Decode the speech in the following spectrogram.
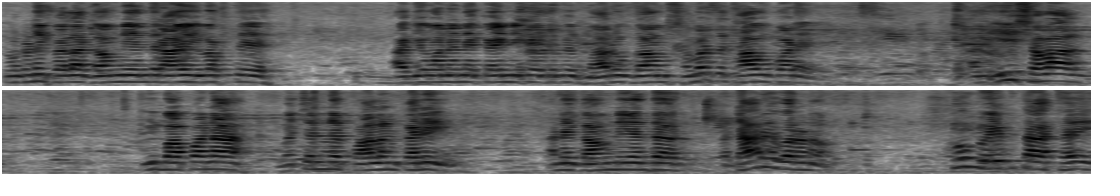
ચૂંટણી પહેલાં ગામની અંદર આવી વખતે આગેવાનોને કહી નીકળ્યો કે મારું ગામ સમર્થ થવું પડે. અને એ સવાલ એ બાપાના વચનને પાલન કરી અને ગામની અંદર અઢારે વર્ણ ખૂબ એકતા થઈ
